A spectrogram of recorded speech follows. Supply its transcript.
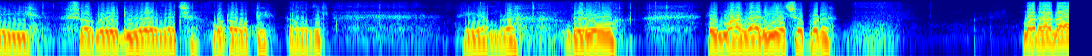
এই সব রেডি হয়ে গেছে মোটামুটি আমাদের। এই আমরা বেরোবো। এই মা দাঁড়িয়ে আছে ওপরে মা টাটা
